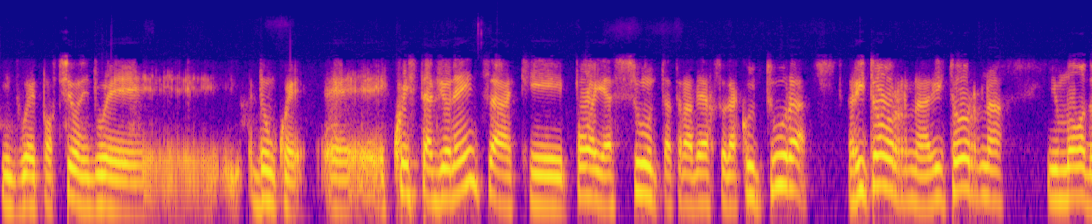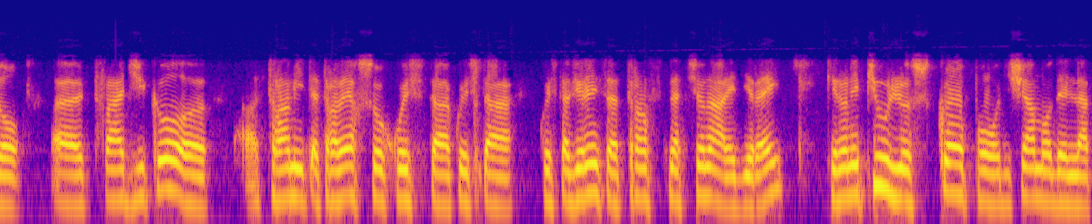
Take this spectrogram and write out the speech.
in due porzioni, due, dunque eh, questa violenza che poi è assunta attraverso la cultura ritorna, ritorna in modo eh, tragico eh, tramite, attraverso questa, questa, questa, violenza transnazionale, direi, che non è più lo scopo diciamo, della,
